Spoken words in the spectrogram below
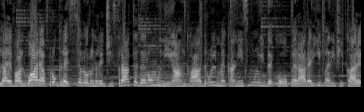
la evaluarea progreselor înregistrate de România în cadrul mecanismului de cooperare și verificare.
